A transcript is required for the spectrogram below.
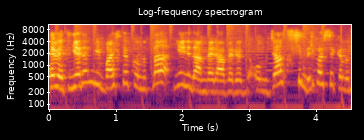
Evet, yarın bir başka konukla yeniden beraber olacağız. Şimdilik hoşçakalın.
